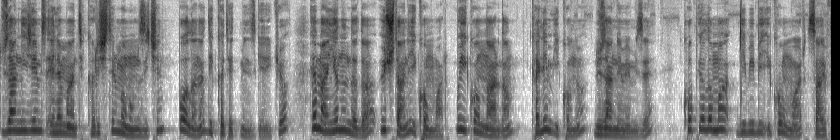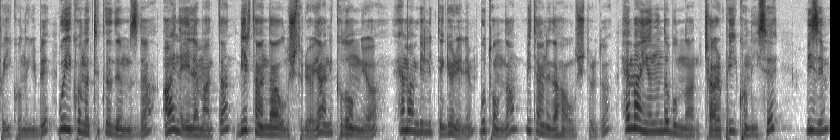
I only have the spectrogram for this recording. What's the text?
Düzenleyeceğimiz elementi karıştırmamamız için bu alana dikkat etmeniz gerekiyor. Hemen yanında da 3 tane ikon var. Bu ikonlardan kalem ikonu düzenlememize, kopyalama gibi bir ikon var, sayfa ikonu gibi. Bu ikona tıkladığımızda aynı elementten bir tane daha oluşturuyor. Yani klonluyor. Hemen birlikte görelim. Butondan bir tane daha oluşturdu. Hemen yanında bulunan çarpı ikonu ise bizim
